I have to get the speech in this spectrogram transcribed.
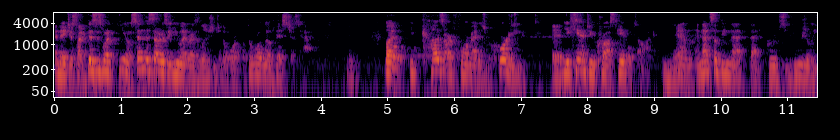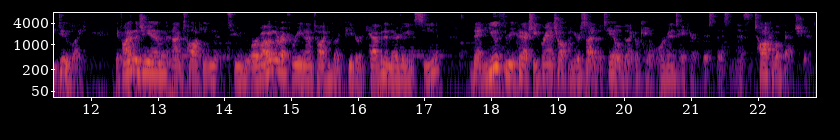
And they just like, this is what you know, send this out as a UN resolution to the world. Let the world know this just happened. Yeah. But because our format is recording, you can't do cross table talk Yeah. and and that's something that that groups usually do like if i'm the gm and i'm talking to or if i'm the referee and i'm talking to like peter and kevin and they're doing a scene then you three could actually branch off on your side of the table and be like okay well we're going to take care of this this and this and talk about that shit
